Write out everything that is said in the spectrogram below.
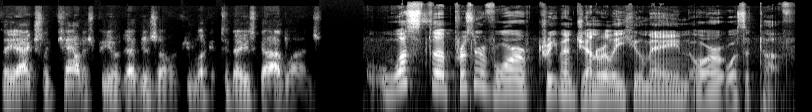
They actually count as POWs, though, if you look at today's guidelines. Was the prisoner of war treatment generally humane or was it tough?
